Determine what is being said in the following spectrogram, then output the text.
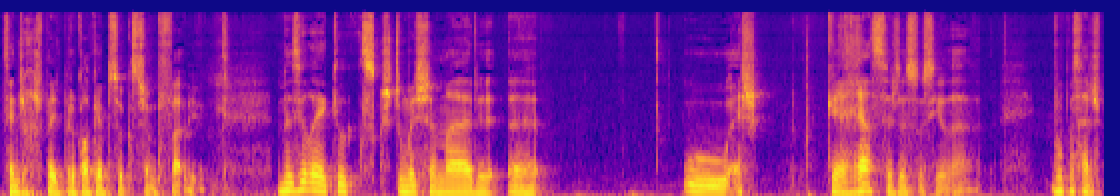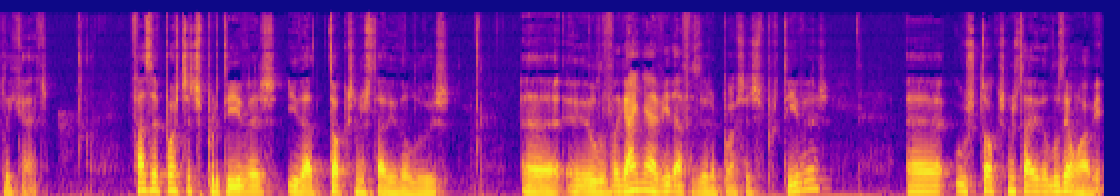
Sem desrespeito para qualquer pessoa que se chame Fábio. Mas ele é aquilo que se costuma chamar uh, o, as carraças da sociedade. Vou passar a explicar. Faz apostas desportivas e dá toques no Estádio da Luz. Uh, ele ganha a vida a fazer apostas desportivas. Uh, os toques no Estádio da Luz é um hobby.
